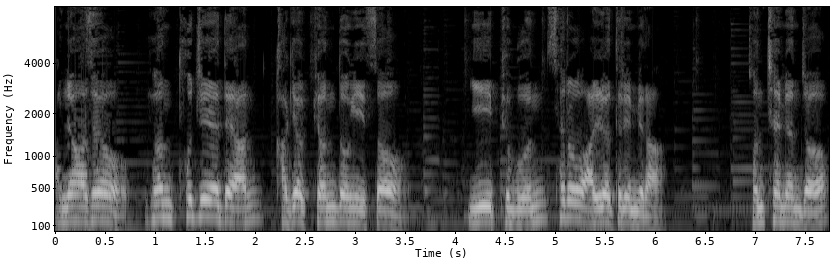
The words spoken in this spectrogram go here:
안녕하세요. 현 토지에 대한 가격 변동이 있어 이 부분 새로 알려드립니다. 전체 면적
